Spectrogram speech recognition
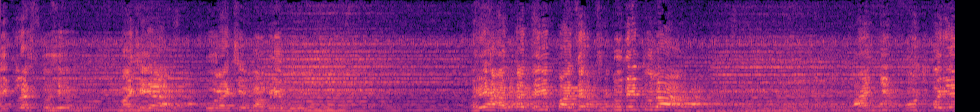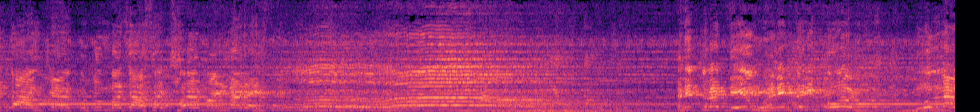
ऐकलंस तू हे? माझे या पोराचे बाबडे बोल. अरे आता तरी पाजर फुटू दे तुला. आणखी कुठपर्यंत आमच्या कुटुंबाचा असा छळ मांडणार आहे? अरे तुला देव म्हणेल तरी कोण? बोल ना.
